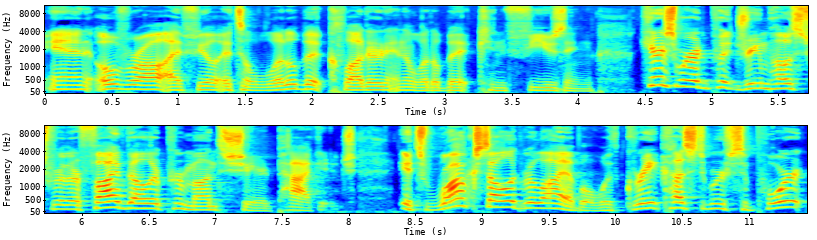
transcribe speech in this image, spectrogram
And overall, I feel it's a little bit cluttered and a little bit confusing. Here's where I'd put DreamHost for their $5 per month shared package. It's rock solid reliable with great customer support,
